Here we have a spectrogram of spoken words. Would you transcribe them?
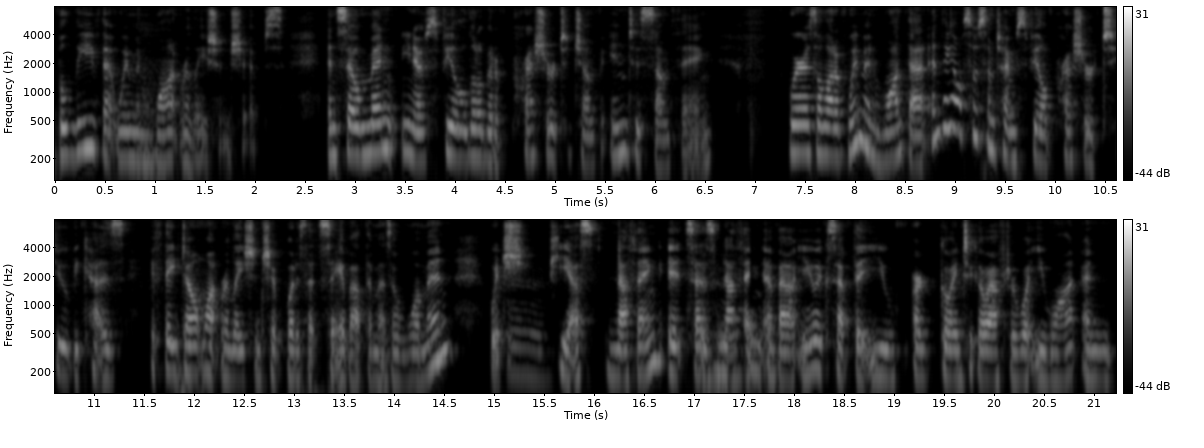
believe that women want relationships. And so men, you know, feel a little bit of pressure to jump into something. Whereas a lot of women want that. And they also sometimes feel pressure too, because if they don't want relationship, what does that say about them as a woman? Which, mm. P.S., nothing. It says mm-hmm. nothing about you except that you are going to go after what you want and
